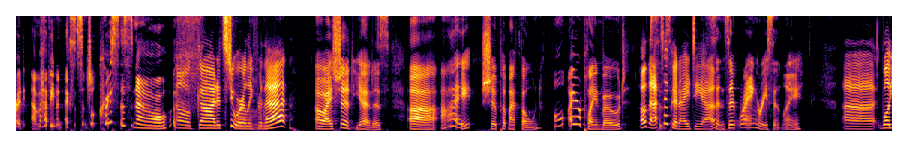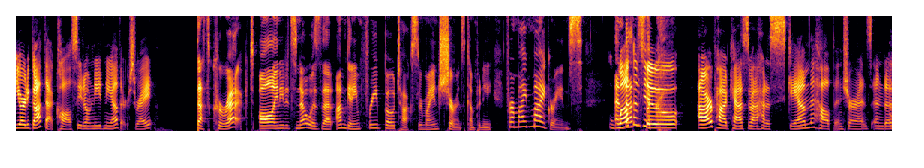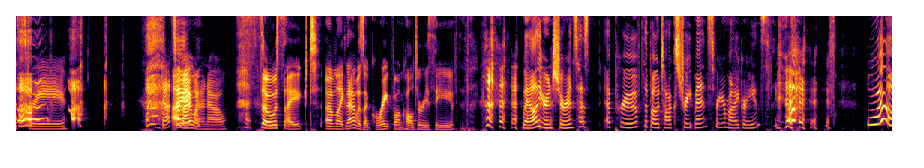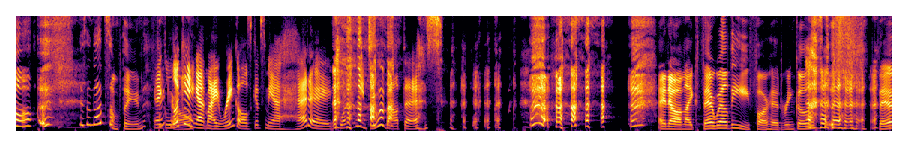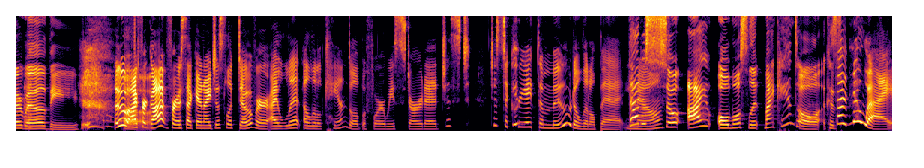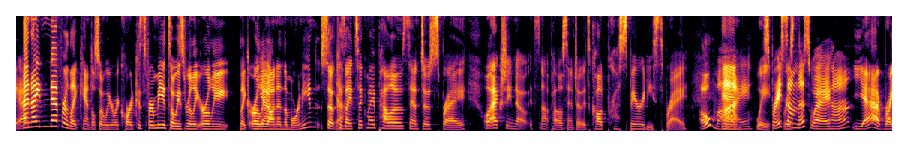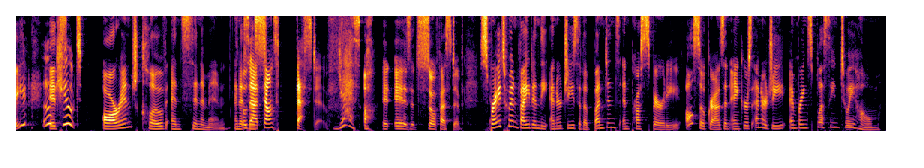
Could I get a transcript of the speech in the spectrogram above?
already. I'm having an existential crisis now. Oh god, it's too early for that. Oh, I should. Yeah, it is. Uh, I should put my phone on airplane mode Oh, that's a good idea. since it rang recently. Uh, well, you already got that call, so you don't need any others, right? That's correct. All I needed to know was that I'm getting free Botox through my insurance company for my migraines. And Welcome that's the to our podcast about how to scam the health insurance industry. That's what I I'm- want to know. so psyched. I'm like, that was a great phone call to receive. well, your insurance has approved the Botox treatments for your migraines. well, isn't that something? Like Thank you. looking at my wrinkles gives me a headache. What can we do about this? I know. I'm like, farewell thee, forehead wrinkles. farewell thee. Ooh, I forgot for a second. I just looked over. I lit a little candle before we started, just just to create the mood a little bit. You That is know? so. I almost lit my candle because. Oh, no way. And I never light candles when we record because for me it's always really early, like early Yeah. on in the morning. So because Yeah. I took my Palo Santo spray. Well, actually no, it's not Palo Santo. It's called Prosperity Spray. oh my! wait, spray some this way, huh? Yeah, right. Ooh, it's cute. orange, clove, and cinnamon, and it Oh, says that sounds festive. Yes. Oh, it is. It's so festive. Spray to invite in the energies of abundance and prosperity. Also grounds and anchors energy and brings blessing to a home.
